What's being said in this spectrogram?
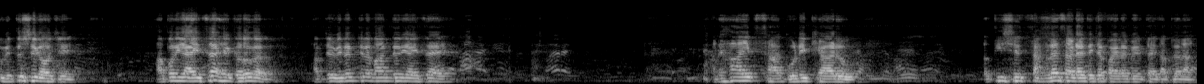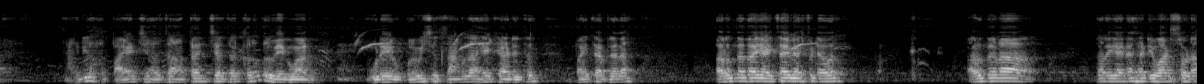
वेतुशी गावचे. आपण यायचं आहे खरोखर. आमच्या विनंतीला मान देऊन यायचं आहे. आणि हा एक गुणी खेळाडू अतिशय चांगल्या साड्या त्याच्या पाहायला मिळत आहेत आपल्याला. चांगली पायांची हालचा हातांची हालचा खरोखर वेगवान. पुढे भविष्य चांगलं आहे खेळाडूचं. पाहिजे आपल्याला. अरुणदादा यायचं आहे व्यासपीठावर. अरुणदादा जरा येण्यासाठी वाट सोडा.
